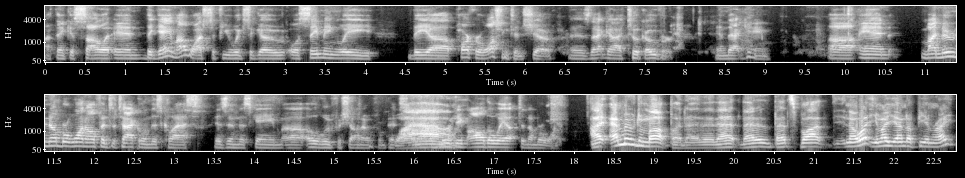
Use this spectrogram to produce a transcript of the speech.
I think, is solid. And the game I watched a few weeks ago was seemingly the uh, Parker Washington show, as that guy took over in that game. Uh, and my new number one offensive tackle in this class is in this game, uh, Olu Fashanu from Penn State. I Wow. moved him all the way up to number one. I, I moved him up, but uh, that that is that spot. You know what? You might end up being right.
